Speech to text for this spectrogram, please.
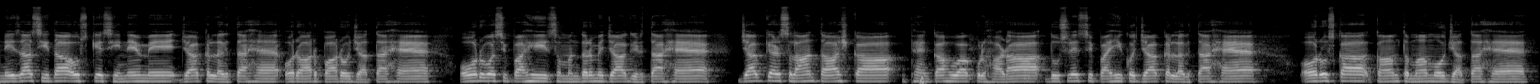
नेज़ा सीधा उसके सीने में जाकर लगता है और आर पार हो जाता है और वह सिपाही समंदर में जा गिरता है। जबकि अरसलान ताश का फेंका हुआ कुल्हाड़ा दूसरे सिपाही को जाकर लगता है और उसका काम तमाम हो जाता है।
